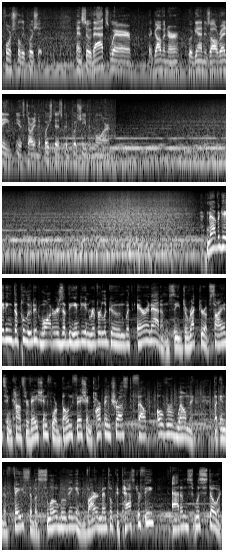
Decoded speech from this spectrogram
forcefully push it. And so that's where the governor, who again is already you know, starting to push this, could push even more. Navigating the polluted waters of the Indian River Lagoon with Aaron Adams, the Director of Science and Conservation for Bonefish and Tarpon Trust, felt overwhelming. But in the face of a slow moving environmental catastrophe, Adams was stoic.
